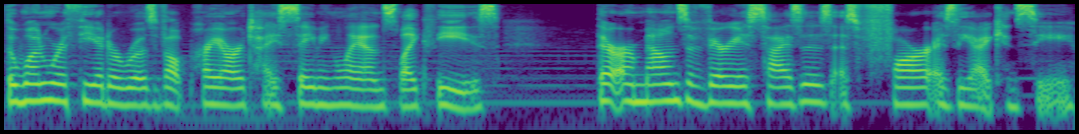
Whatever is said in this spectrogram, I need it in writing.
the one where Theodore Roosevelt prioritized saving lands like these, there are mounds of various sizes as far as the eye can see.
